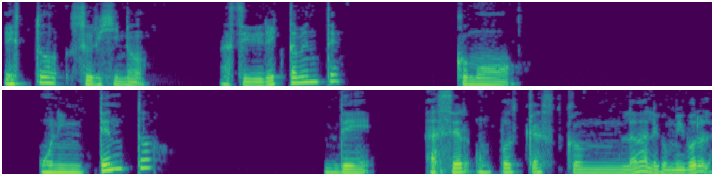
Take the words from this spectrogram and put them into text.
Esto se originó así directamente como un intento de hacer un podcast con la Vale, con mi polola.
